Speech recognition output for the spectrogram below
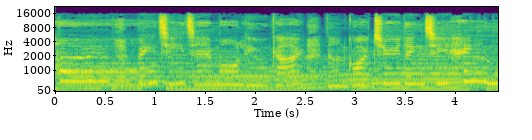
嘘。彼此这么了解，难怪注定似兄妹。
